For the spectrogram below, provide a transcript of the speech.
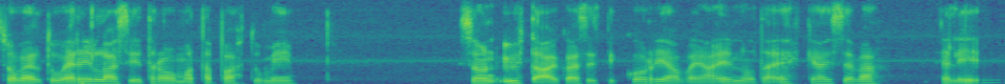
soveltuu erilaisiin traumatapahtumiin. Se on yhtäaikaisesti korjaava ja ennaltaehkäisevä, eli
